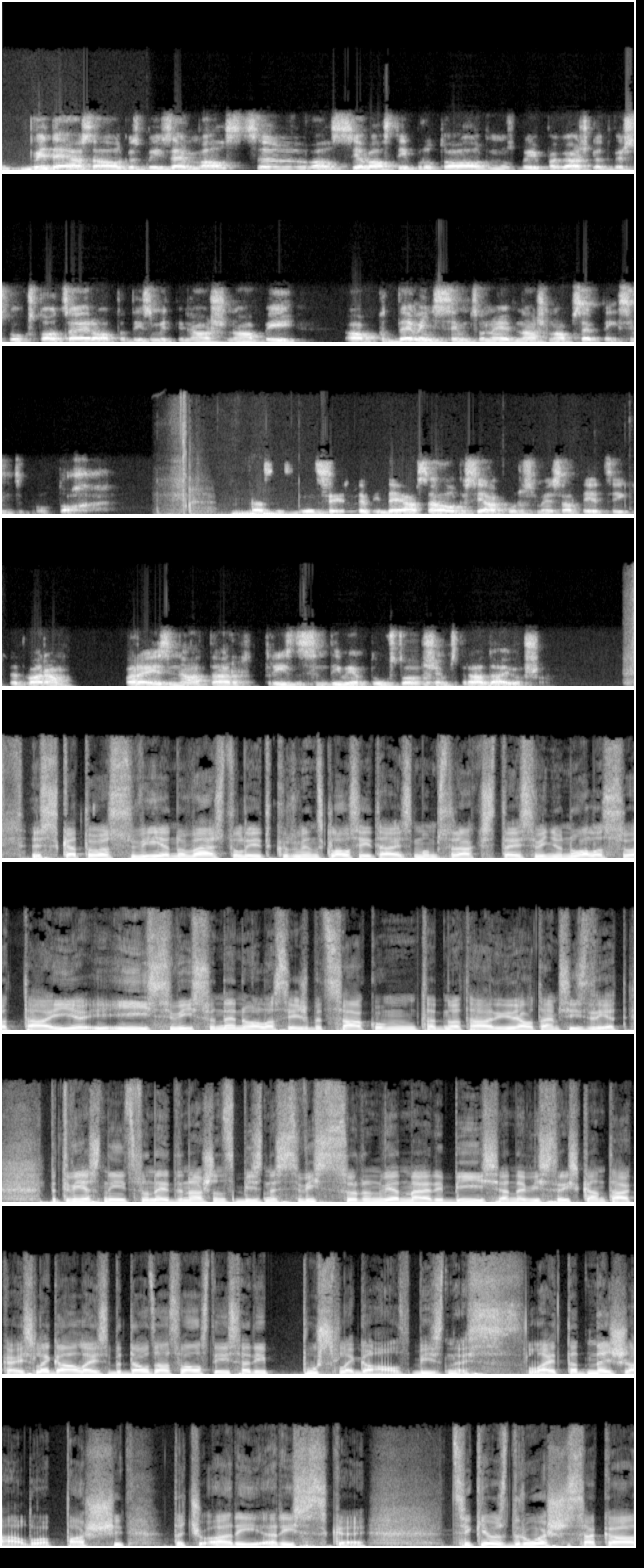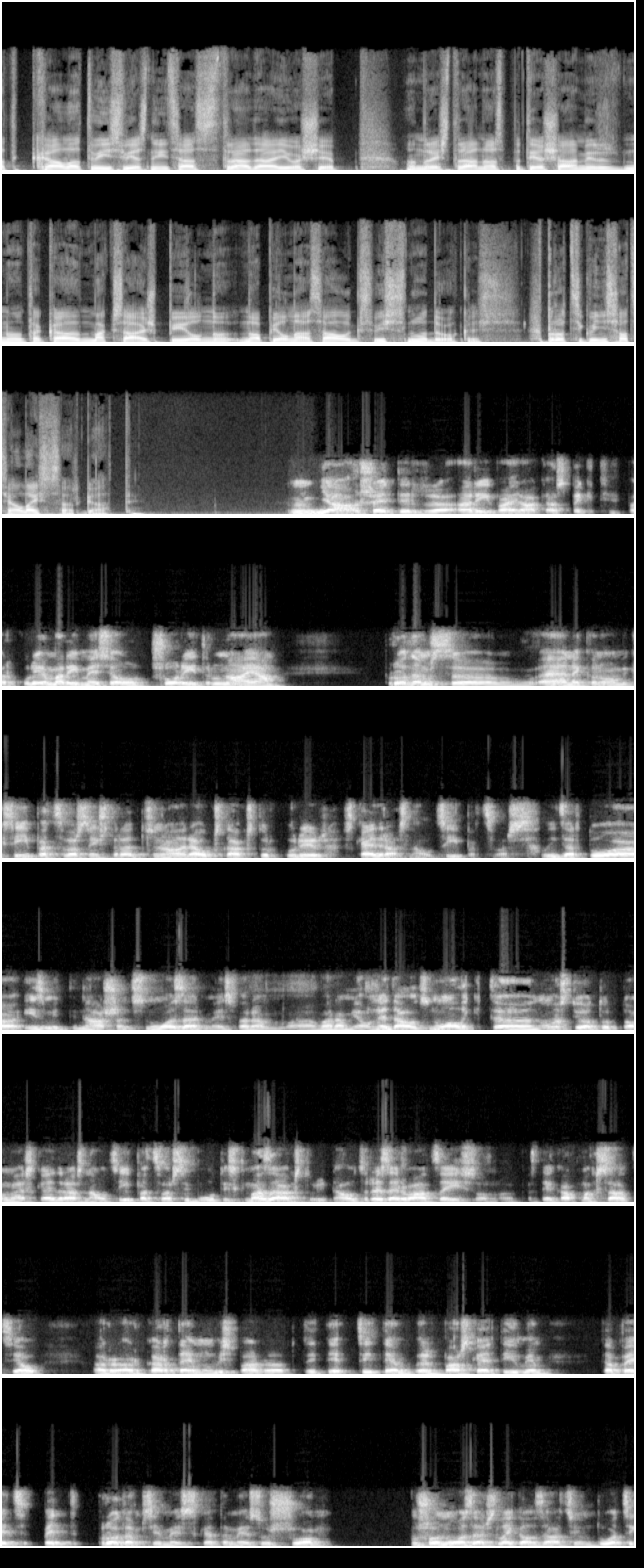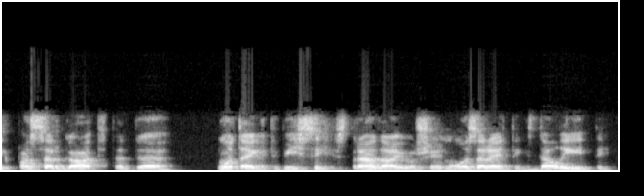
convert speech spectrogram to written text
Vidējās algas bija zem valsts, eh, valsts. Ja valstī brutto alga mums bija pagājušajā gadā virs 1000 eiro, tad izmitināšanā bija ap 900 un ēdināšanā ap 700 brutto. Tas ir šīs vidējās algas, jā, kuras mēs attiecīgi varam pareizināt ar 32 tūkstošiem strādājošo. Es skatos vienu vēstulīti, kur viens klausītājs mums raksta, es viņu nolasot tā īsi visu nenolasīšu, bet sākumu tad no tā arī jautājums izriet. Bet viesnīca un ēdināšanas bizness visur un vienmēr ir bijis, ja nevis riskantākais legālais, bet daudzās valstīs arī puslegāls bizness, lai tad nežēlo paši, taču arī riskē. Cik jūs droši sakāt, ka Latvijas viesnīcās strādājošie un restorānos patiešām ir nu, maksājuši pilnu, no pilnās algas visas nodokļus? Protams, cik viņi sociāli aizsargāti? Mm, jā, šeit ir arī vairāki aspekti, par kuriem arī mēs jau šorīt runājām. Protams, eh, ēna ekonomikas īpatsvars tradicionāli ir augstāks tur, kur ir skaidrās naudas īpatsvars. Līdz ar to izmitināšanas nozari mēs varam, eh, varam jau nedaudz nolikt eh, nost, jo tur tomēr skaidrās naudas īpatsvars ir būtiski mazāks, tur ir daudz rezervācijas, un, kas tiek apmaksātas jau ar, ar kartēm un vispār ar citiem, citiem pārskaitījumiem. Tāpēc, bet, protams, ja mēs skatāmies uz šo, uz šo nozares legalizāciju un to, cik pasargāti, tad noteikti visi strādājošie nozarē tiks dalīti,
